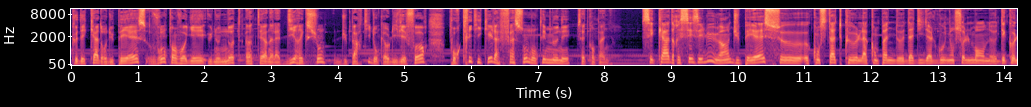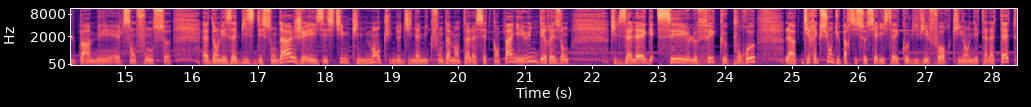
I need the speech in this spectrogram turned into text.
que des cadres du PS vont envoyer une note interne à la direction du parti, donc à Olivier Faure, pour critiquer la façon dont est menée cette campagne. Ces cadres et ces élus hein, du PS euh, constatent que la campagne Dadi Hidalgo non seulement ne décolle pas, mais elle s'enfonce euh, dans les abysses des sondages et ils estiment qu'il manque une dynamique fondamentale à cette campagne. Et une des raisons qu'ils allèguent, c'est le fait que pour eux, la direction du Parti socialiste avec Olivier Faure qui en est à la tête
